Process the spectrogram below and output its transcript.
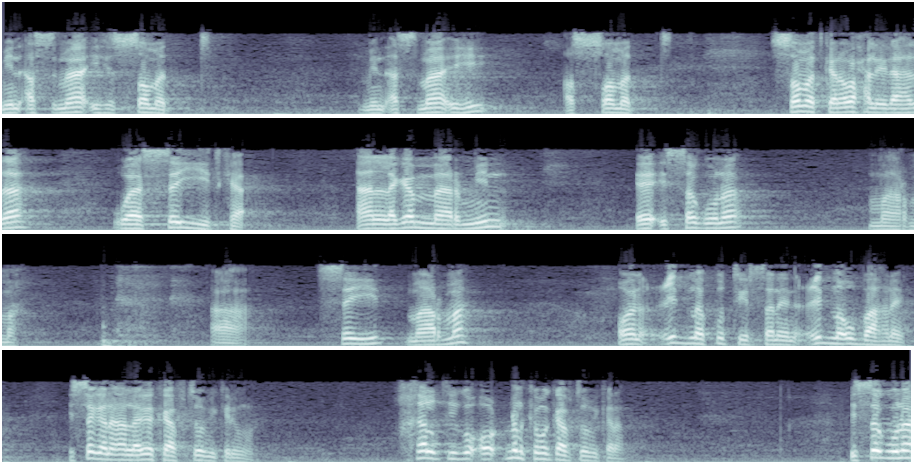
min asmaa'ihi asamad min asmaa'ihi alsamad samadkana waxaa la yidhaahdaa waa sayidka aan laga maarmin ee isaguna maarma. A sayid maarma oon cidna ku tiirsanayn cidna u baahnayn isagana aan laga kaaftoomi karin waay. Khalqiga oo dhan kama kaaftoomi karaan. Isaguna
